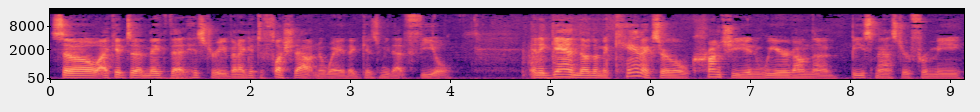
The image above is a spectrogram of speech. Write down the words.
So I get to make that history, but I get to flesh it out in a way that gives me that feel. And again, though the mechanics are a little crunchy and weird on the Beastmaster for me,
